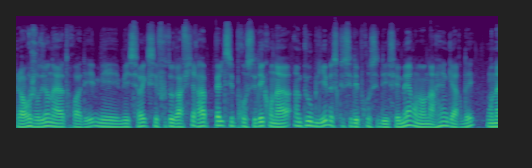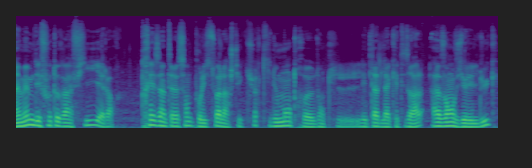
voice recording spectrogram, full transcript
Alors aujourd'hui on a la 3D, mais, c'est vrai que ces photographies rappellent ces procédés qu'on a un peu oubliés parce que c'est des procédés éphémères, on n'en a rien gardé. On a même des photographies, alors très intéressantes pour l'histoire de l'architecture, qui nous montrent donc l'état de la cathédrale avant Viollet-le-Duc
